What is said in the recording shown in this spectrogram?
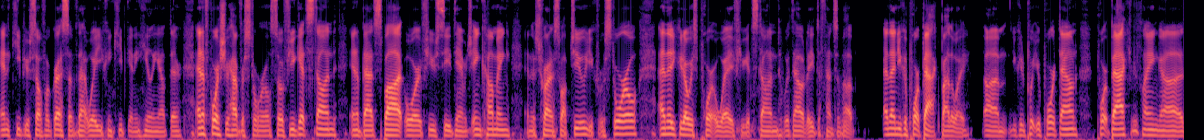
and keep yourself aggressive. That way you can keep getting healing out there. And of course you have restoral. So if you get stunned in a bad spot or if you see damage incoming and they're trying to swap to you, you can restoral. And then you could always port away if you get stunned without a defensive up. And then you could port back, by the way. Um, you could put your port down, port back if you're playing uh,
